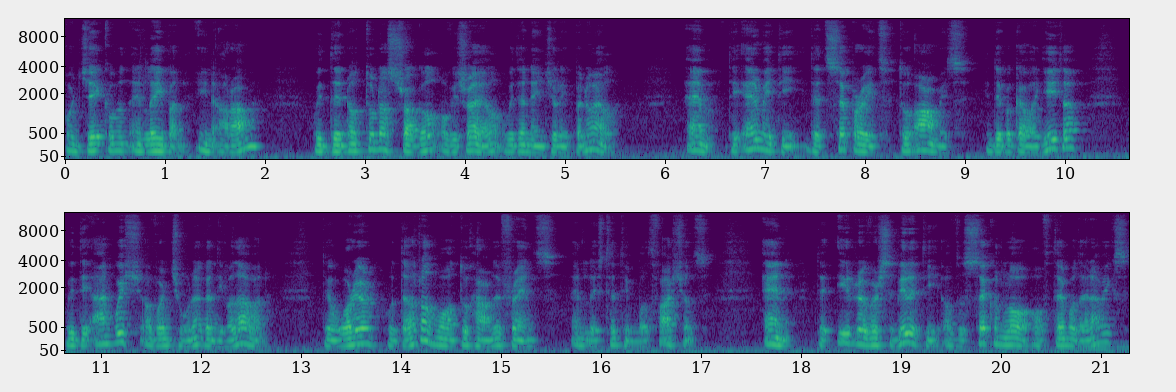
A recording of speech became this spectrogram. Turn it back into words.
of Jacob and Laban in Aram, with the nocturnal struggle of Israel with an angel in Penuel. M. The enmity that separates two armies in the Bhagavad Gita, with the anguish of Arjuna Gandhivadavan, the warrior who does not want to harm the friends enlisted in both factions. and the irreversibility of the second law of thermodynamics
